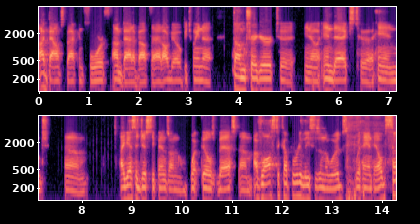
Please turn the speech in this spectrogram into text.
I bounce back and forth. I'm bad about that. I'll go between a thumb trigger to you know index to a hinge. Um, I guess it just depends on what feels best. Um, I've lost a couple releases in the woods with handheld, so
